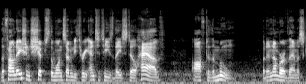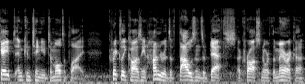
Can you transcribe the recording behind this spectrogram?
The Foundation ships the 173 entities they still have off to the moon, but a number of them escaped and continued to multiply, quickly causing hundreds of thousands of deaths across North America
